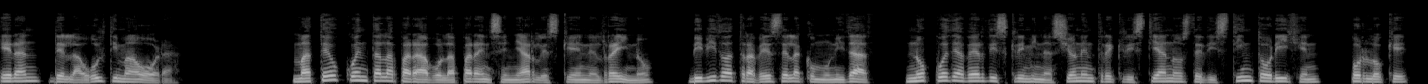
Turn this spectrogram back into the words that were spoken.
eran de la última hora. Mateo cuenta la parábola para enseñarles que en el reino, vivido a través de la comunidad, no puede haber discriminación entre cristianos de distinto origen, por lo que,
